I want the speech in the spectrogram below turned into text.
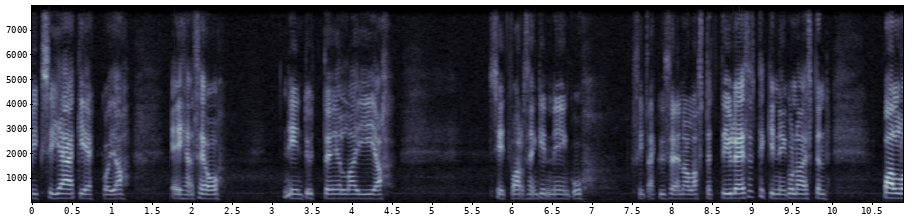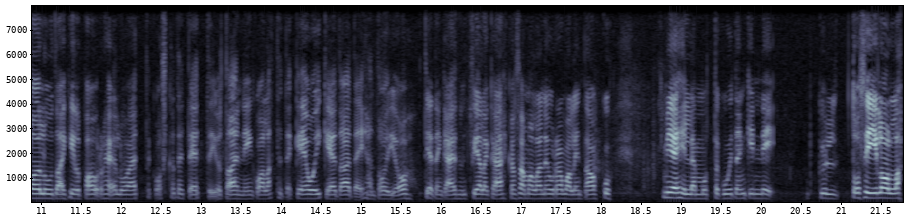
miksi jääkiekko ja eihän se ole niin tyttöjen laji ja sitten varsinkin niin kuin sitä kyseenalaistettiin yleisestikin niin kuin naisten palloilua tai kilpaurheilua, että koska te teette jotain niin kuin alatte tekee oikeaa, että eihän toi ole tietenkään nyt vieläkään ehkä samanlainen uravalinta ole kuin miehille, mutta kuitenkin niin kyllä tosi ilolla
